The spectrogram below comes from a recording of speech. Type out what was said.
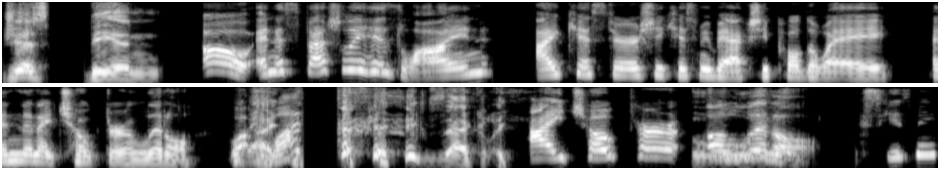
just being Oh, and especially his line I kissed her, she kissed me back, she pulled away, and then I choked her a little. What? Right. What? exactly. I choked her a Little. little. Excuse me?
